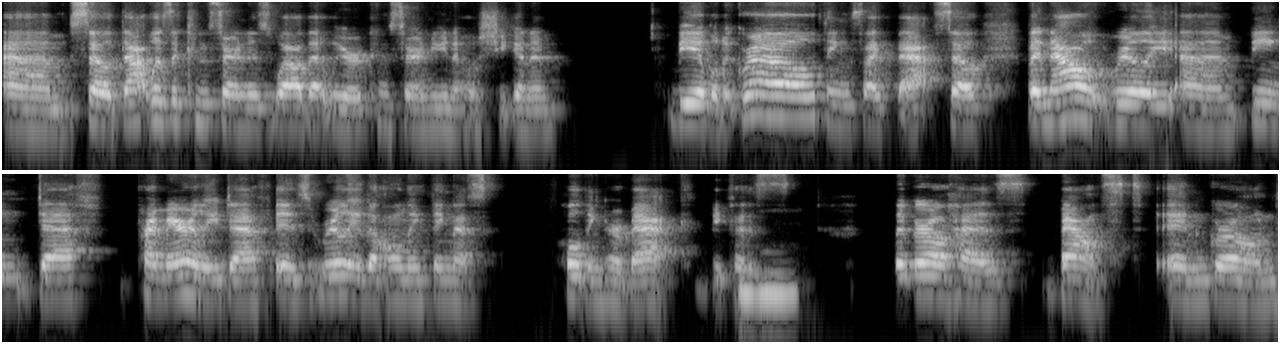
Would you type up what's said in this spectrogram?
Um, so that was a concern as well that we were concerned, you know, is she going to be able to grow, things like that. So, but now really um, being deaf, primarily deaf, is really the only thing that's holding her back because mm-hmm the girl has bounced and grown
